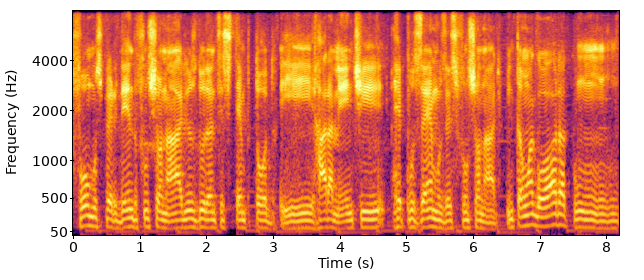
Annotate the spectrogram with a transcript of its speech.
fomos perdendo funcionários durante esse tempo todo e raramente repusemos esse funcionário. Então, agora, com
